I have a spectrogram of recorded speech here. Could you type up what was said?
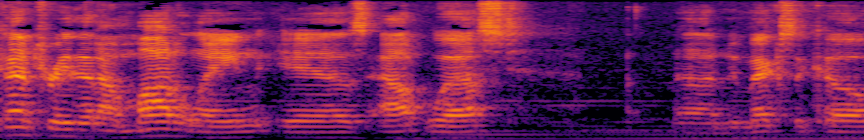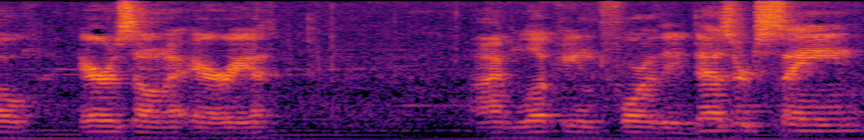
Country that I'm modeling is out west, uh, New Mexico, Arizona area. I'm looking for the desert scene.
